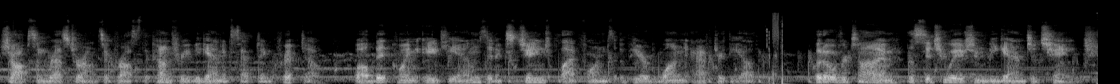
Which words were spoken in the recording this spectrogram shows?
Shops and restaurants across the country began accepting crypto, while Bitcoin ATMs and exchange platforms appeared one after the other. But over time, the situation began to change.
